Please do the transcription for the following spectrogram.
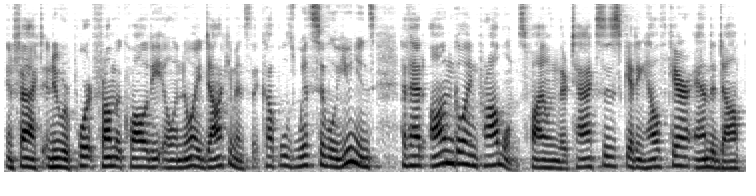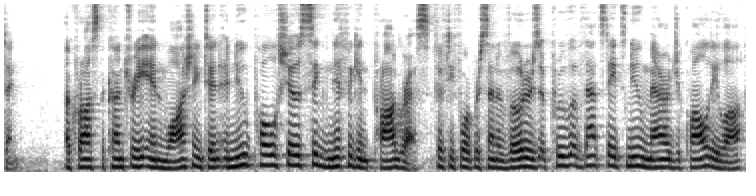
In fact, a new report from Equality Illinois documents that couples with civil unions have had ongoing problems filing their taxes, getting health care, and adopting. Across the country in Washington, a new poll shows significant progress. 54% of voters approve of that state's new marriage equality law,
